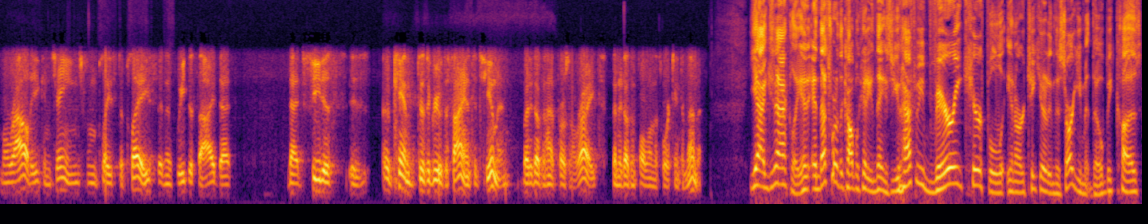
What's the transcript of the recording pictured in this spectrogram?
morality can change from place to place. And if we decide that that fetus is can't disagree with the science, it's human, but it doesn't have personal rights, then it doesn't fall in the Fourteenth Amendment. Yeah, exactly. And, and that's one of the complicating things. You have to be very careful in articulating this argument, though, because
